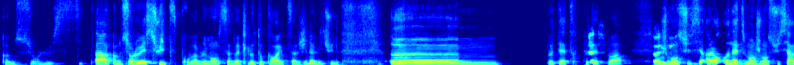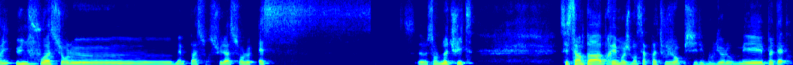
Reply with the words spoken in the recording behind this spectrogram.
Comme sur le site. Ah, comme sur le S8, probablement, ça doit être l'autocorrect, ça, j'ai l'habitude. Euh, peut-être, peut-être pas. Je m'en suis Alors honnêtement, je m'en suis servi une fois sur le. Même pas sur celui-là, sur le S euh, sur le Note 8. C'est sympa. Après, moi, je m'en sers pas toujours, puis j'ai les Google mais peut-être.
